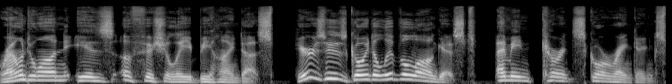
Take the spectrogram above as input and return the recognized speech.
Round one is officially behind us. Here's who's going to live the longest. I mean, current score rankings.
